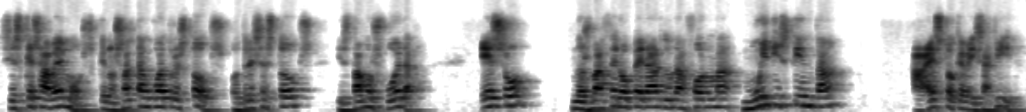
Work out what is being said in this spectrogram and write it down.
Si es que sabemos que nos saltan cuatro stops o tres stops y estamos fuera. Eso nos va a hacer operar de una forma muy distinta a esto que veis aquí.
